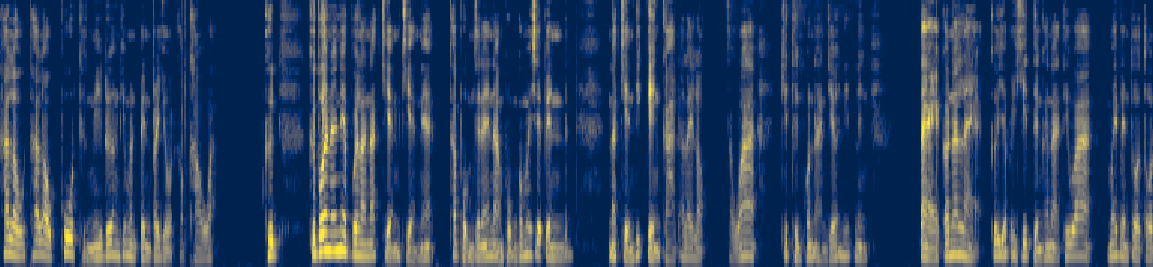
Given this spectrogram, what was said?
ถ้าเราถ้าเราพูดถึงในเรื่องที่มันเป็นประโยชน์กับเขาอะคือคือเพราะฉะนั้นเนี่ยเวลานักเขียนเขียนเนี่ยถ้าผมจะแนะนำผมก็ไม่ใช่เป็นนักเขียนที่เก่งกาจอะไรหรอก แต่ว่าคิดถึงคนอ่านเยอะนิดนึง แต่ก็นั่นแหละก็อย่าไปคิดถึงขนาดที่ว่าไม่เป็นตัวตน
